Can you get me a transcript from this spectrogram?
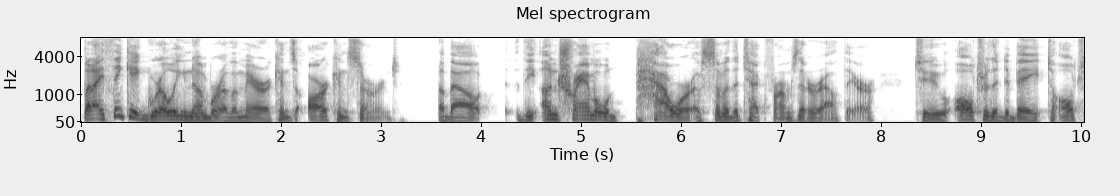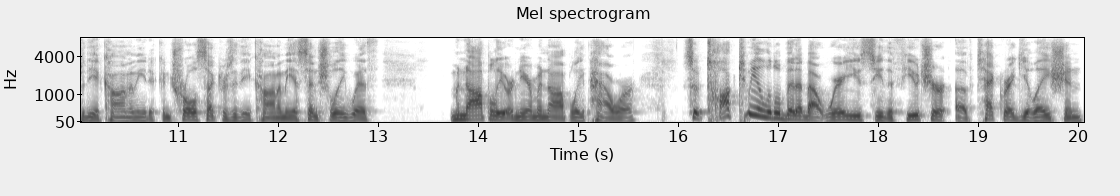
But I think a growing number of Americans are concerned about the untrammeled power of some of the tech firms that are out there to alter the debate, to alter the economy, to control sectors of the economy, essentially with monopoly or near monopoly power. So, talk to me a little bit about where you see the future of tech regulation.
